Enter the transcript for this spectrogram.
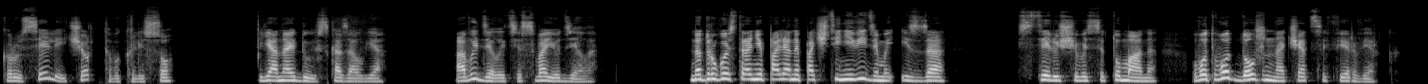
карусели и чертово колесо. «Я найду их», — сказал я, — «а вы делайте свое дело». На другой стороне поляны почти невидимы из-за стелющегося тумана. Вот-вот должен начаться фейерверк.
